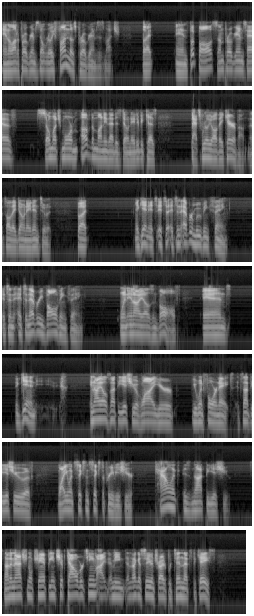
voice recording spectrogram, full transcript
and a lot of programs don't really fund those programs as much. But in football, some programs have so much more of the money that is donated because that's really all they care about. That's all they donate into it. But again, it's it's it's an ever moving thing. It's an it's an ever evolving thing when NIL is involved. And again, NIL is not the issue of why you're you went four and eight. It's not the issue of why you went six and six the previous year. Talent is not the issue. It's not a national championship caliber team. I, I mean, I'm not going to sit here and try to pretend that's the case,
